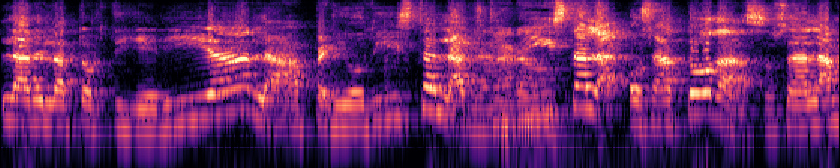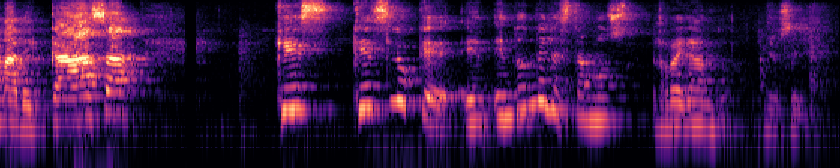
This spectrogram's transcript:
la de la tortillería, la periodista, la activista, la, o sea, todas, o sea, la ama de casa, ¿qué es, qué es lo que, en, en dónde le estamos regando, Jocelyn?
